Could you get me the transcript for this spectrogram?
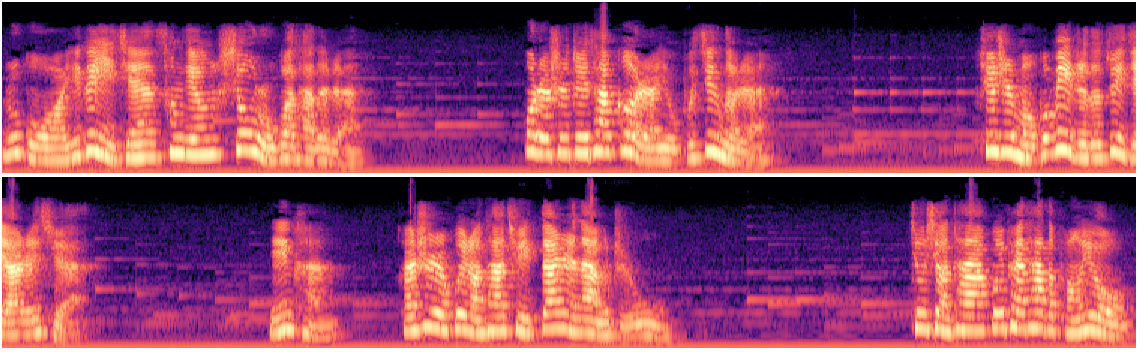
如果一个以前曾经羞辱过他的人，或者是对他个人有不敬的人，却是某个位置的最佳人选，林肯还是会让他去担任那个职务，就像他会派他的朋友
